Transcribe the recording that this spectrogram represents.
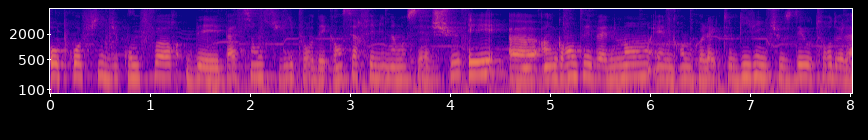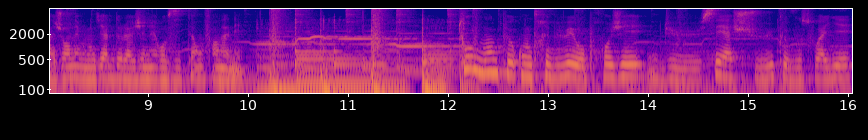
au profit du confort des patients suivis pour des cancers féminins au CHU et euh, un grand événement et une grande collecte Giving Tuesday autour de la Journée mondiale de la générosité en fin d'année. Peut contribuer au projet du CHU, que vous soyez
